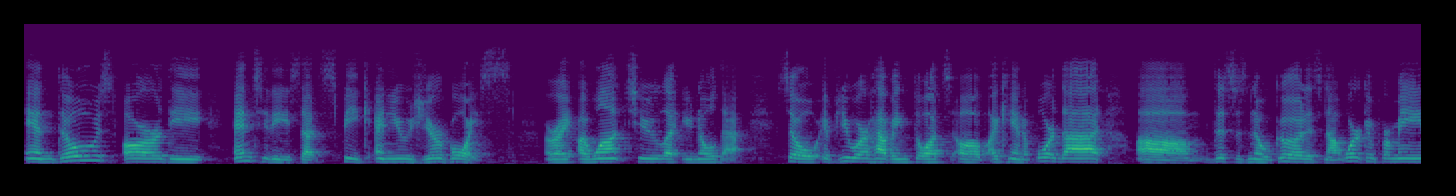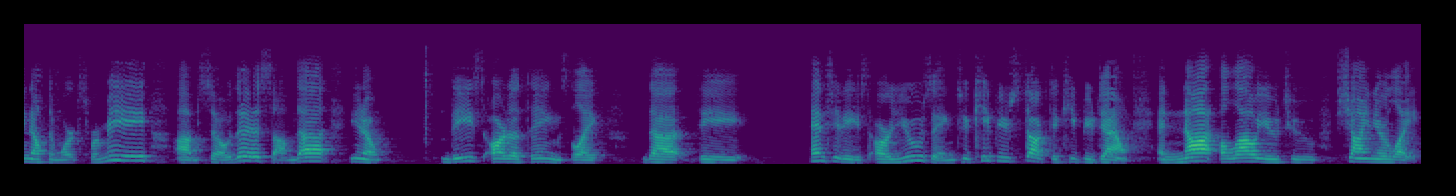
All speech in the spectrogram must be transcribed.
and those are the entities that speak and use your voice. All right, I want to let you know that. So if you are having thoughts of, I can't afford that, um, this is no good, it's not working for me, nothing works for me, um, so this, I'm that, you know, these are the things like that the entities are using to keep you stuck, to keep you down, and not allow you to shine your light,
